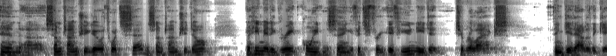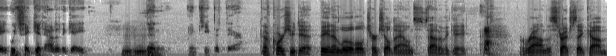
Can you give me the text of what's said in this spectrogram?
And uh, sometimes you go with what's said, and sometimes you don't. But he made a great point in saying if it's for if you need it to relax, and get out of the gate, we'd say get out of the gate, mm-hmm. then then keep it there. Of course you did. Being in Louisville, Churchill Downs, it's out of the gate. Around the stretch they come.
